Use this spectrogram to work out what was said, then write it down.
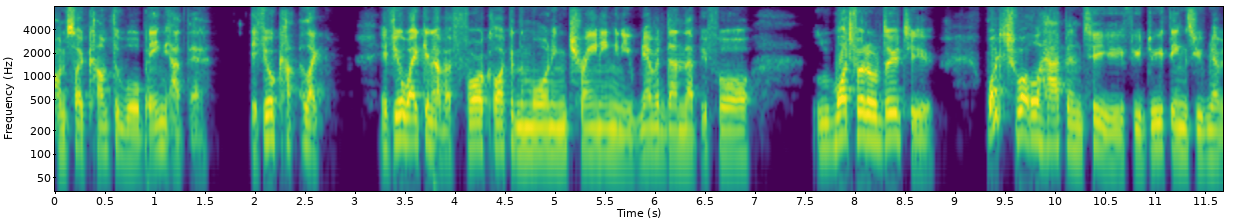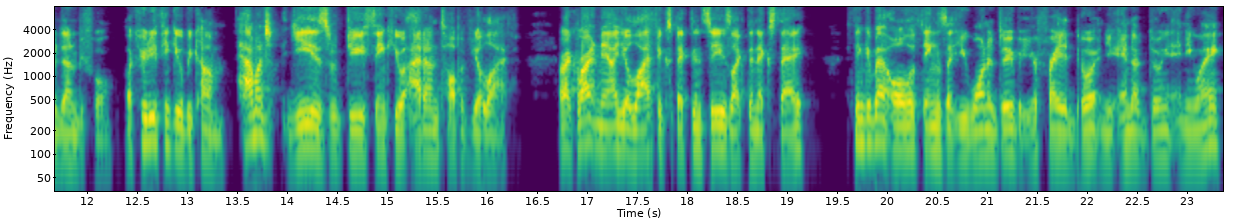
I'm so comfortable being out there. If you're like if you're waking up at four o'clock in the morning training and you've never done that before, watch what it'll do to you. Watch what will happen to you if you do things you've never done before. Like who do you think you'll become? How much years do you think you'll add on top of your life? Like right now, your life expectancy is like the next day. Think about all the things that you want to do, but you're afraid to do it and you end up doing it anyway.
